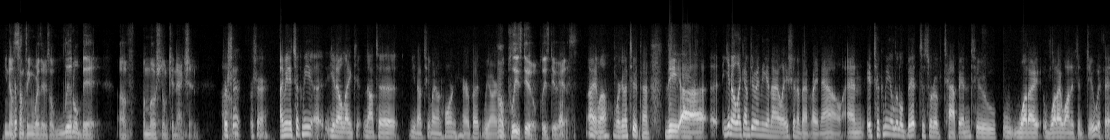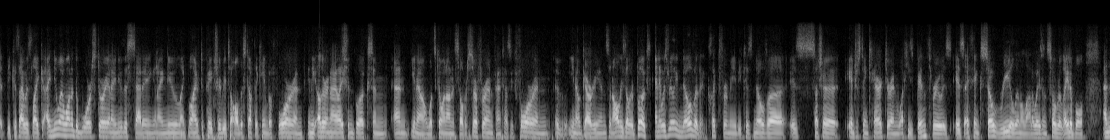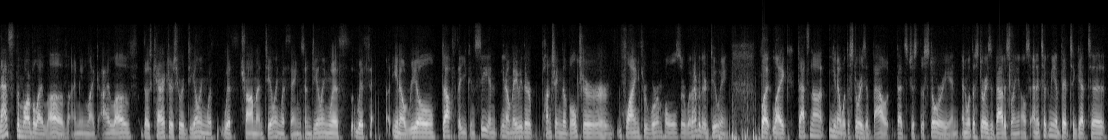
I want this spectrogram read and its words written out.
you know something where there's a little bit of emotional connection. For um, sure, for sure. I mean, it took me, uh, you know, like not to you know toot my own horn here, but we are. Oh, please do, please do. Yes. All right, well, we're gonna toot then. The uh, you know, like I'm doing the Annihilation event right now, and it took me a little bit to sort of tap into what I what I wanted to do with it because I was like, I knew I wanted the war story, and I knew the setting, and I knew like, well, I have to pay tribute to all the stuff that came before, and in the other Annihilation books, and and you know what's going on in Silver Surfer and Fantastic Four, and uh, you know Guardians, and all these other books, and it was really Nova that clicked for me because Nova is such a interesting character, and what he's been through is is think, so real in a lot of ways and so relatable. And that's the Marvel I love. I mean, like I love those characters who are dealing with with trauma and dealing with things and dealing with with you know real stuff that you can see. And you know maybe they're punching the vulture or flying through wormholes or whatever they're doing. But like that's not you know what the story's about. That's just the story. And and what the story's about is something else. And it took me a bit to get to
